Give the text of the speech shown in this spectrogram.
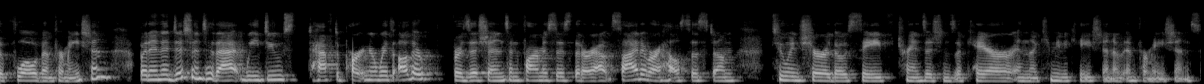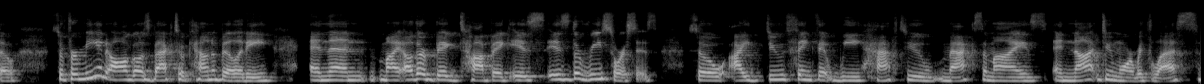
the flow of information. But in addition to that, we do have to partner with other physicians and pharmacists that are outside of our health system to ensure those safe transitions of care and the communication of information. So, so for me, it all goes back to accountability. And then my other big topic is is the resources. So I do think that we have to maximize and not do more with less.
